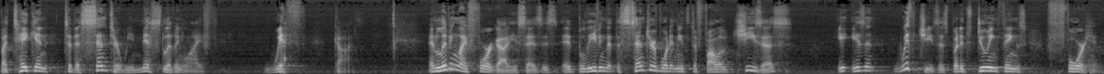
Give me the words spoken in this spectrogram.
But taken to the center, we miss living life with God. And living life for God, he says, is believing that the center of what it means to follow Jesus isn't with Jesus, but it's doing things for him.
